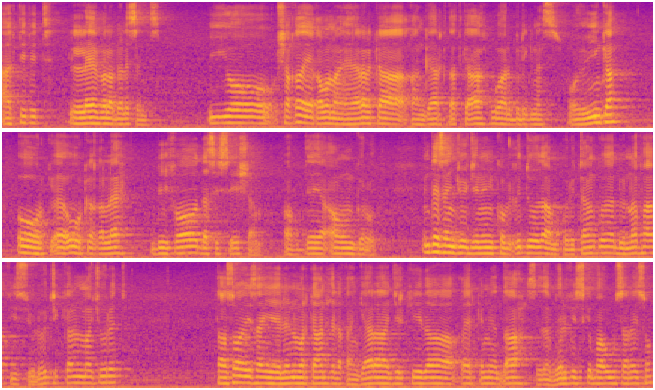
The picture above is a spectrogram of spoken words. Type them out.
activity level adolescent. Iyo shaqada ay qabanayo heerarka qaangaarka dadka ah war pregnancy hooyooyinka uurka uurka leh before the cessation of their own growth. Intaysan joojinin kobcidooda ama koritaankooda dunafa physiological maturity. Taasoo aysan yeelin markaan xilli qaangaaraha jirkeeda qeyr ka mid ah sida belfiskaba ugu sareyso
